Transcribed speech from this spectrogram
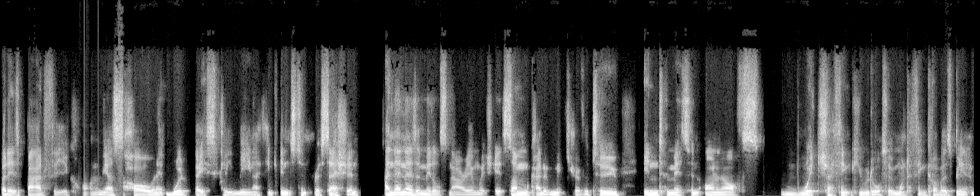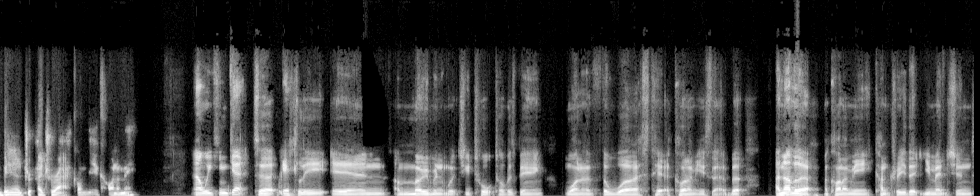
but it's bad for the economy as a whole. And it would basically mean, I think, instant recession. And then there's a middle scenario in which it's some kind of mixture of the two, intermittent on and offs, which I think you would also want to think of as being, being a, a drag on the economy. Now, we can get to Italy in a moment, which you talked of as being one of the worst hit economies there. But another economy country that you mentioned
